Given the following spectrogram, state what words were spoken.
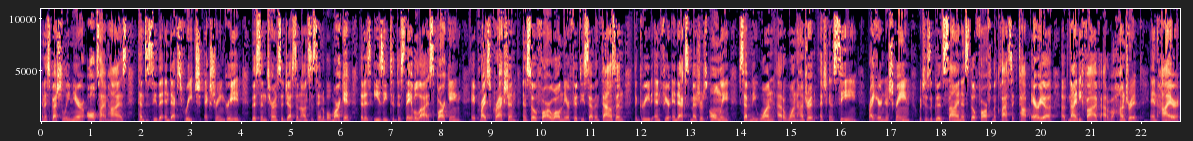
and especially near all-time highs, tend to see the index reach extreme greed. This in turn suggests an unsustainable market that is easy to destabilize, sparking a price correction. And so far, while near 57,000, the Greed and Fear Index measures only 71 out of 100, as you can see right here in your screen, which is a good sign and still far from the classic top area of 95 out of 100 and higher.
